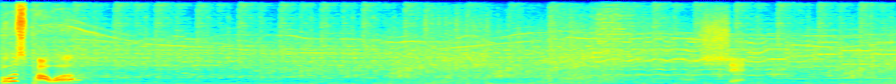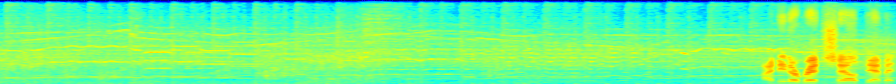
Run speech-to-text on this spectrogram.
Boost power? Oh, shit. I need a red shell, damn it.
